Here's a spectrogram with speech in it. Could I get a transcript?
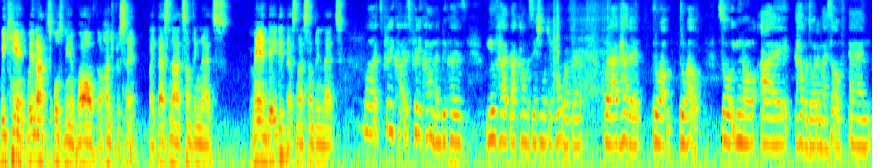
we can't. We're not supposed to be involved hundred percent. Like that's not something that's mandated. That's not something that's Well, it's pretty it's pretty common because you've had that conversation with your coworker, but I've had it throughout throughout. So you know, I have a daughter myself, and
